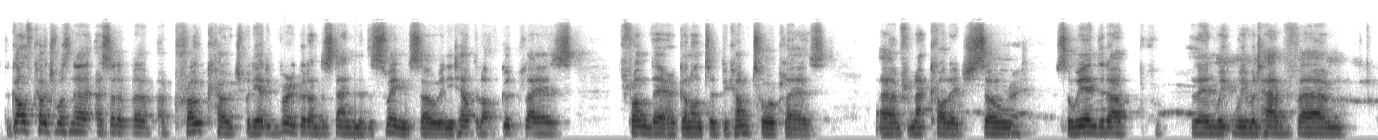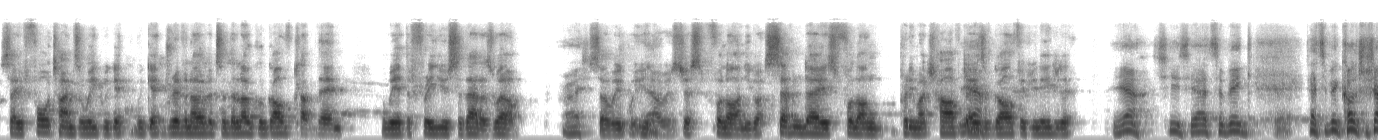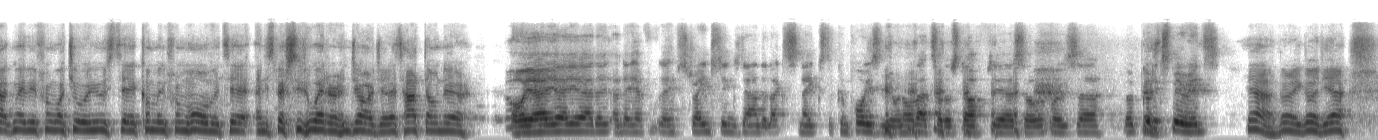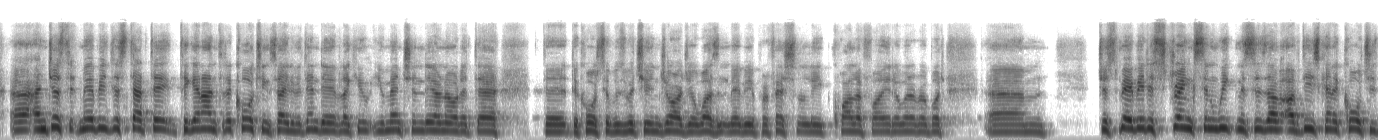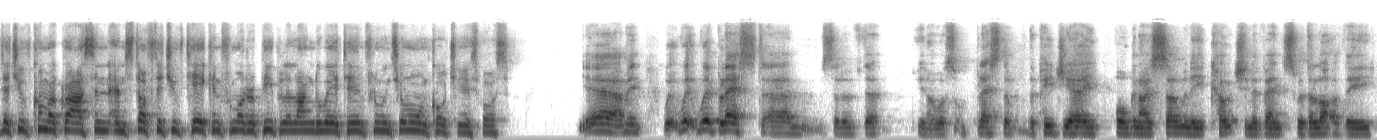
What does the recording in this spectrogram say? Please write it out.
the golf coach wasn't a, a sort of a, a, pro coach, but he had a very good understanding of the swing. So and he'd helped a lot of good players from there had gone on to become tour players um, from that college. So right. so we ended up then we, we would have um, say four times a week we get we get driven over to the local golf club then and we had the free use of that as well right so we, we you yeah. know it was just full on you got seven days full on pretty much half days yeah. of golf if you needed it yeah geez yeah it's a big that's a big culture shock maybe from what you were used to coming from home it's a, and especially the weather in georgia it's hot down there Oh yeah, yeah, yeah. They, and they have they have strange things down there like snakes that can poison you and all that sort of stuff. Yeah, so it was uh, a good experience. Yeah, very good. Yeah, uh, and just maybe just start to, to get onto the coaching side of it. Then, Dave, like you, you mentioned there now that the, the the coach that was with you in Georgia wasn't maybe professionally qualified or whatever, but um, just maybe the strengths and weaknesses of, of these kind of coaches that you've come across and, and stuff that you've taken from other people along the way to influence your own coaching, I suppose. Yeah, I mean, we, we're blessed, um, sort of that you know, we're sort of blessed that the PGA organised so many coaching events with a lot of the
